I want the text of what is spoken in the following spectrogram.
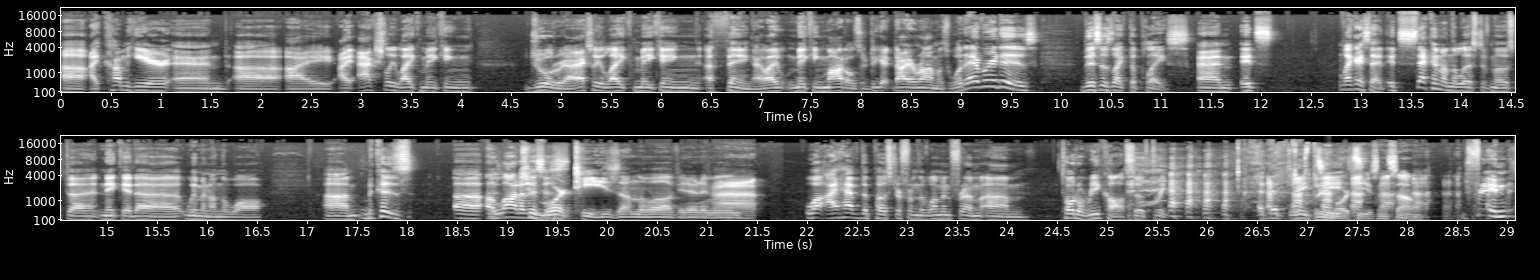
Uh, I come here and uh, I I actually like making jewelry. I actually like making a thing. I like making models or di- dioramas. Whatever it is, this is like the place. And it's like I said, it's second on the list of most uh, naked uh, women on the wall um, because uh, a lot of Two this more is T's on the wall, if you know what I mean. Ah, well. I have the poster from the woman from um, Total Recall, so three. Three Three more T's. T's and some. in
